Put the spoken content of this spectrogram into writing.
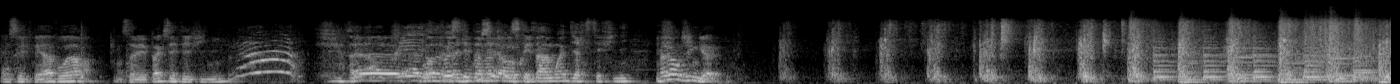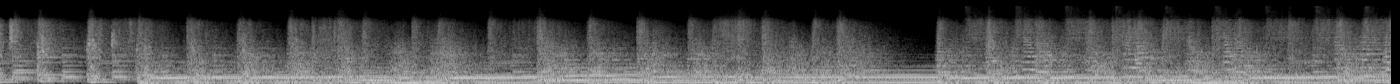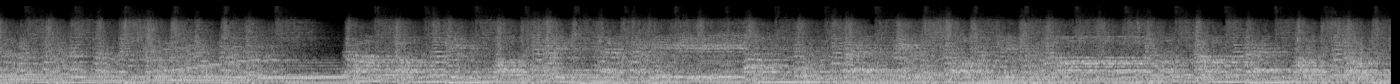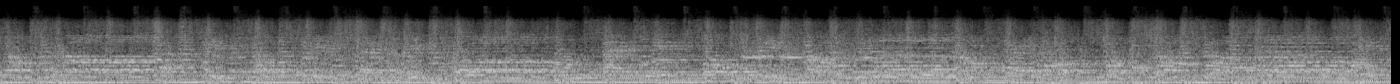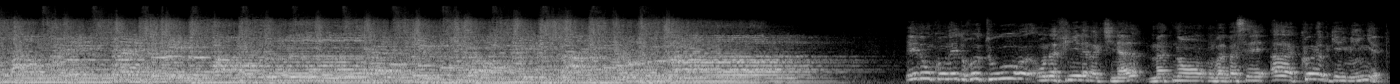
On s'est fait avoir. On savait pas que c'était fini. La Euh, reprise. bah, du coup, c'est la c'était reprise. pas à moi de dire que c'était fini. Alors, jingle. Call of Gaming.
